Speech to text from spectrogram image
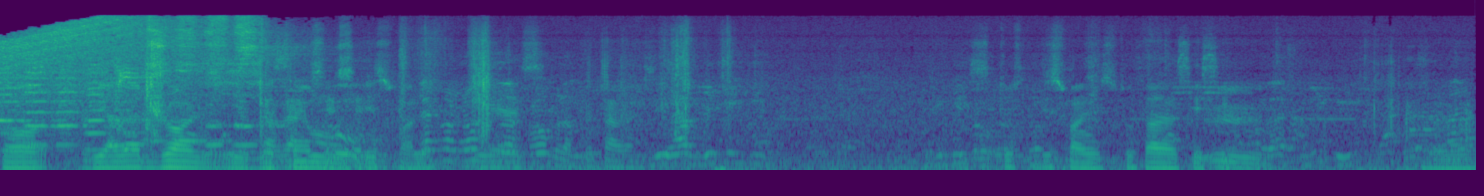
So the other drone is the same with this one. eh? Yes. Two- this one is 2000 cc. Mm. Mm.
